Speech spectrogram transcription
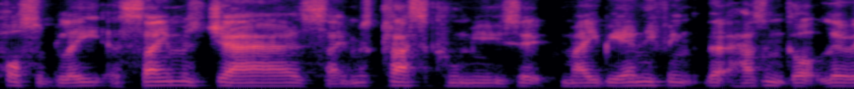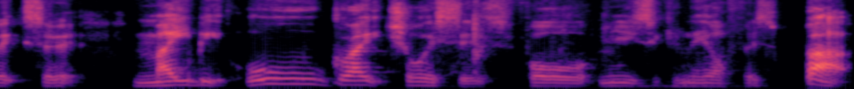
possibly the same as jazz, same as classical music, maybe anything that hasn't got lyrics to it. Maybe all great choices for music in the office. But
